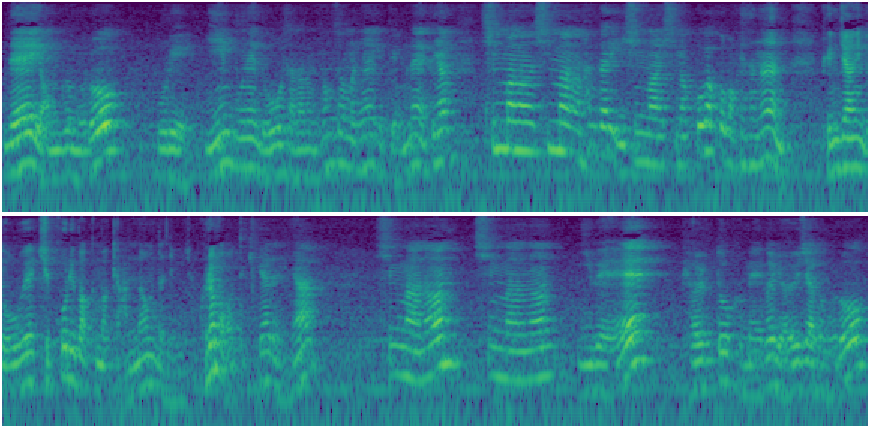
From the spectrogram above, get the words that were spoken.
내 연금으로 우리 2인분의 노후 자산을 형성을 해야 하기 때문에 그냥 10만원, 10만원, 한 달에 20만원, 10만원 꼬박꼬박 해서는 굉장히 노후에 쥐꼬리밖에 안 나온다는 얘기죠. 그러면 어떻게 해야 되느냐? 10만원, 10만원 이외에 별도 금액을 여유자금으로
